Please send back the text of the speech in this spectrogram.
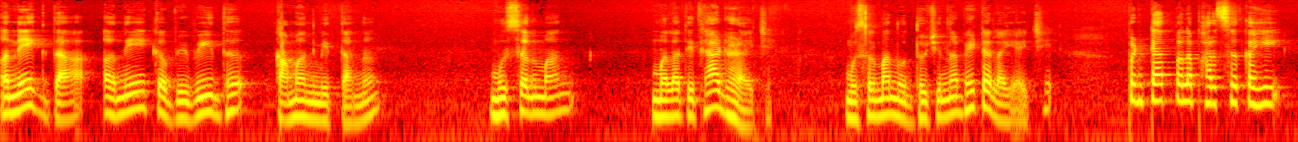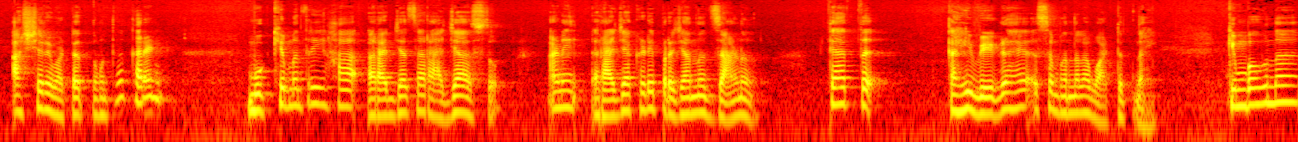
अनेकदा अनेक विविध कामानिमित्तानं मुसलमान मला तिथे आढळायचे. मुसलमान उद्धवजींना भेटायला यायचे. पण त्यात मला फारसं काही आश्चर्य वाटत नव्हतं कारण मुख्यमंत्री हा राज्याचा राजा असतो आणि राजाकडे प्रजानं जाणं त्यात काही वेगळं आहे असं मनाला वाटत नाही. किंबहुना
